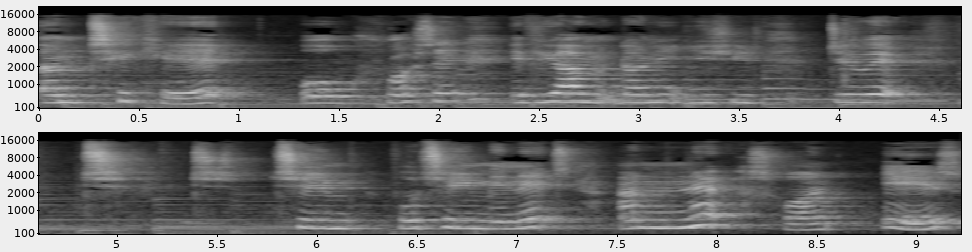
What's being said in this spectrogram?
um, tick it or cross it. If you haven't done it, you should do it two for two minutes. And the next one is,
